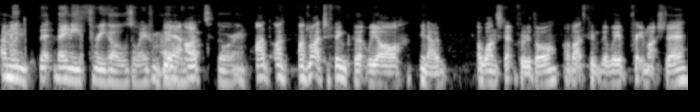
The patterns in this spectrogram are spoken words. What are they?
I mean, they, they need three goals away from home Yeah, I'd- scoring. I'd, I'd, I'd like to think that we are, you know, a one step through the door. I'd like to think that we're pretty much there.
